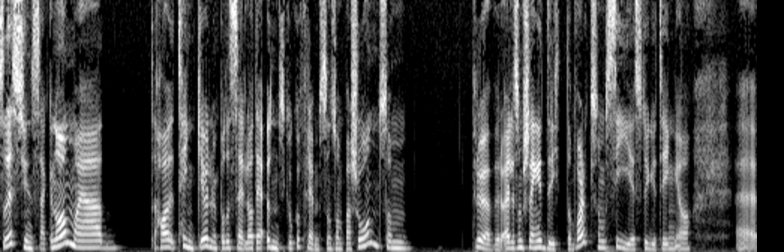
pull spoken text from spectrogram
Så det syns jeg ikke noe om. og jeg har, tenker veldig mye på det selv, og at jeg ønsker jo ikke å fremstå som person som prøver, eller som slenger dritt om folk, som sier stygge ting og eh,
